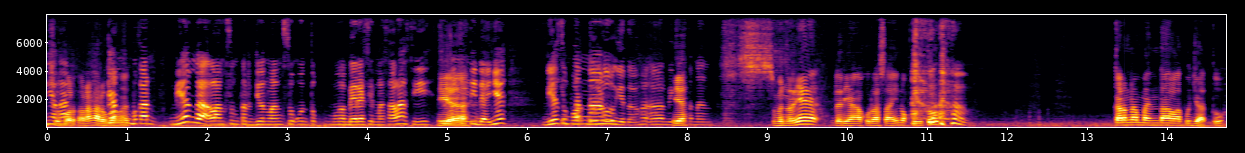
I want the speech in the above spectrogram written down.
Iya support kan? orang ngaruh kan banget. bukan dia nggak langsung terjun langsung untuk ngeberesin masalah sih. Cuma Iya. setidaknya dia support tenang. dulu gitu. Heeh, bikin Iya. tenang. Sebenarnya dari yang aku rasain waktu itu karena mental aku jatuh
